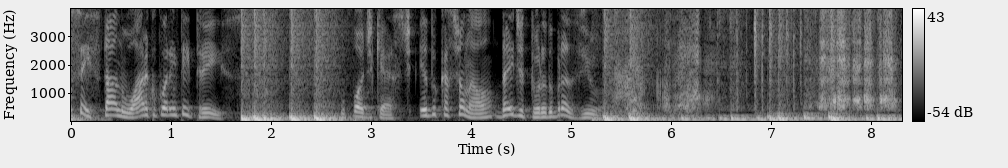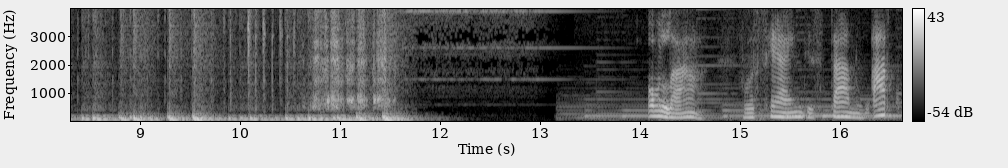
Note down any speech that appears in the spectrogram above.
Você está no Arco 43, o podcast educacional da Editora do Brasil. Olá, você ainda está no Arco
